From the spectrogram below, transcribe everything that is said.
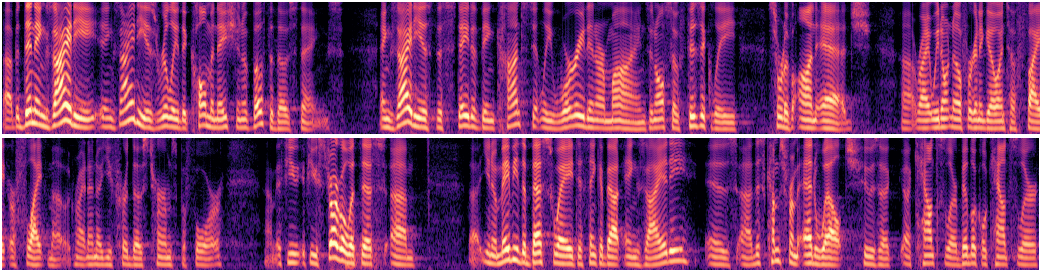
Uh, but then anxiety, anxiety is really the culmination of both of those things. Anxiety is the state of being constantly worried in our minds and also physically sort of on edge. uh, right? We don't know if we're going to go into fight or flight mode, right? I know you've heard those terms before. Um, if, you, if you struggle with this, um, uh, you know, maybe the best way to think about anxiety is uh, this comes from Ed Welch, who's a, a counselor, biblical counselor.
